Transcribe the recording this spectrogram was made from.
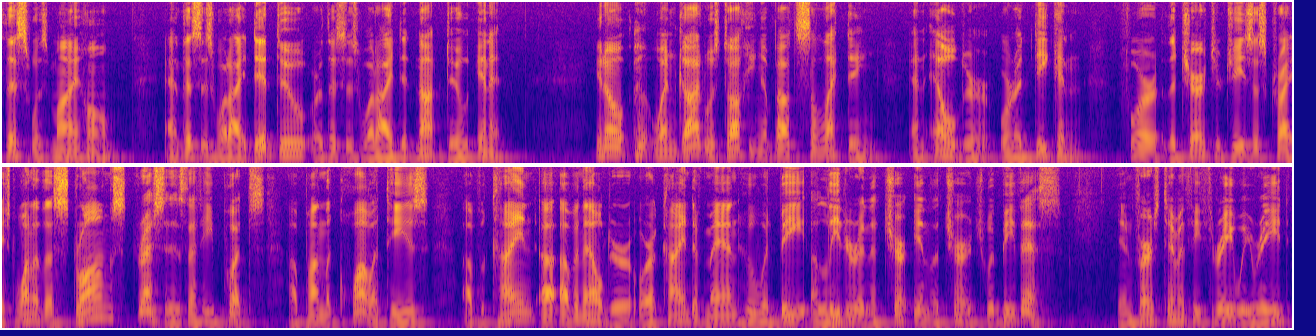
this was my home, and this is what I did do, or this is what I did not do in it. You know, when God was talking about selecting an elder or a deacon for the Church of Jesus Christ, one of the strong stresses that he puts upon the qualities of a kind uh, of an elder or a kind of man who would be a leader in in the church would be this In 1 Timothy 3, we read,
